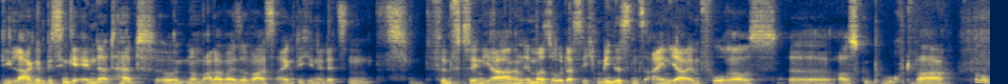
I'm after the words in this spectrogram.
die Lage ein bisschen geändert hat. Und normalerweise war es eigentlich in den letzten 15 Jahren immer so, dass ich mindestens ein Jahr im Voraus äh, ausgebucht war. Oh.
